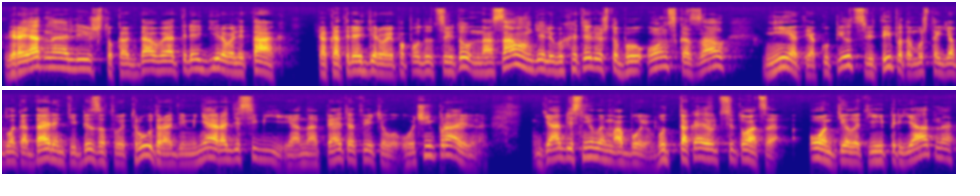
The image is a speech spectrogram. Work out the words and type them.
Вероятно ли, что когда вы отреагировали так, как отреагировали по поводу цветов, на самом деле вы хотели, чтобы он сказал, нет, я купил цветы, потому что я благодарен тебе за твой труд ради меня, ради семьи. И она опять ответила, очень правильно. Я объяснил им обоим. Вот такая вот ситуация. Он делает ей приятно,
